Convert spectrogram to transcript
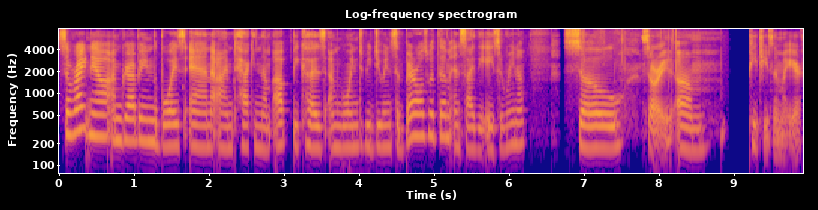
So right now I'm grabbing the boys and I'm tacking them up because I'm going to be doing some barrels with them inside the Ace Arena. So, sorry, um, Peachy's in my ear.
